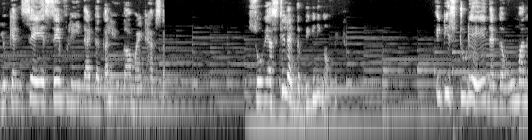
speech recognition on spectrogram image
You can say safely that the Kali Yuga might have started. So we are still at the beginning of it. It is today that the woman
